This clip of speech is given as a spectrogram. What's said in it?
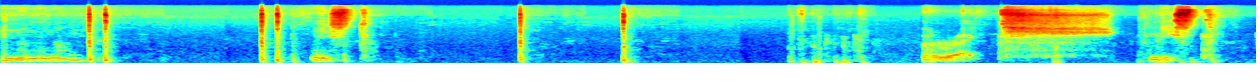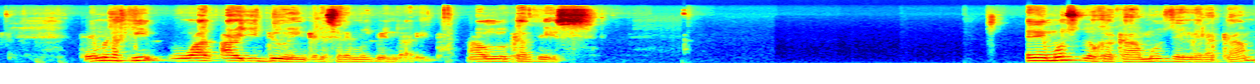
No, no, no. Listo. Alright. Listo. Tenemos aquí What are you doing? Que les estaremos viendo ahorita. Now look at this. Tenemos lo que acabamos de ver acá,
